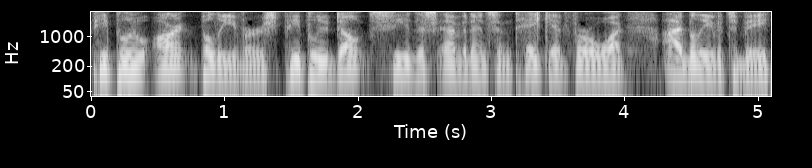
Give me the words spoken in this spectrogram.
People who aren't believers, people who don't see this evidence and take it for what I believe it to be.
